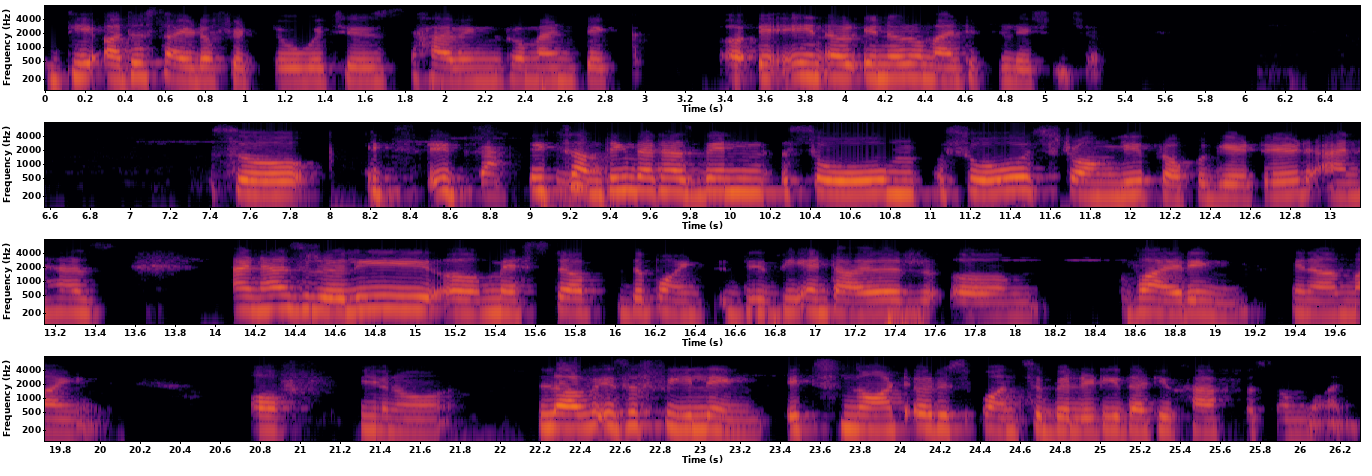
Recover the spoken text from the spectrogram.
the other side of it too, which is having romantic, uh, in, a, in a romantic relationship. So it's it's it's something that has been so so strongly propagated and has and has really uh, messed up the point the, the entire um, wiring in our mind of you know love is a feeling. It's not a responsibility that you have for someone.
